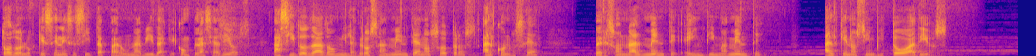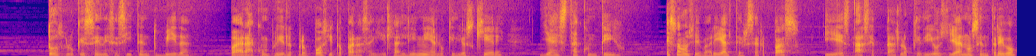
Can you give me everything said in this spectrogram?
Todo lo que se necesita para una vida que complace a Dios ha sido dado milagrosamente a nosotros al conocer personalmente e íntimamente al que nos invitó a Dios todo lo que se necesita en tu vida para cumplir el propósito, para seguir la línea, lo que Dios quiere, ya está contigo. Eso nos llevaría al tercer paso y es aceptar lo que Dios ya nos entregó.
